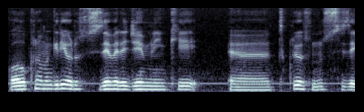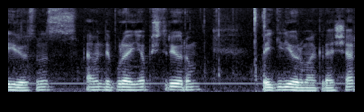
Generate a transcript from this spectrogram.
Google Chrome'a giriyoruz. Size vereceğim linki e, tıklıyorsunuz. Siz de giriyorsunuz. Ben de buraya yapıştırıyorum ve gidiyorum arkadaşlar.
